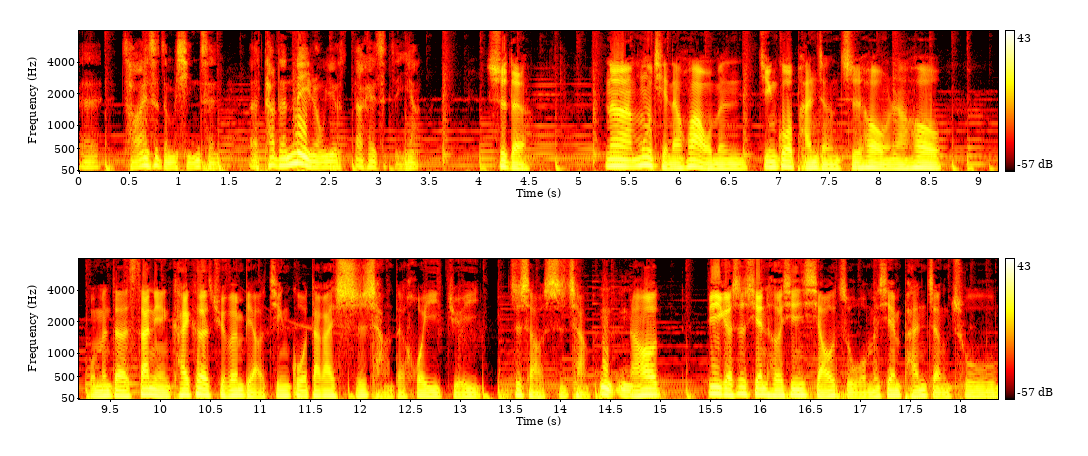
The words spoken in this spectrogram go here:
呃草案是怎么形成？呃，它的内容又大概是怎样？是的，那目前的话，我们经过盘整之后，然后我们的三年开课学分表经过大概十场的会议决议，至少十场。嗯嗯。然后第一个是先核心小组，我们先盘整出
